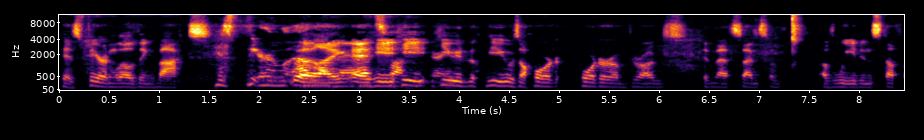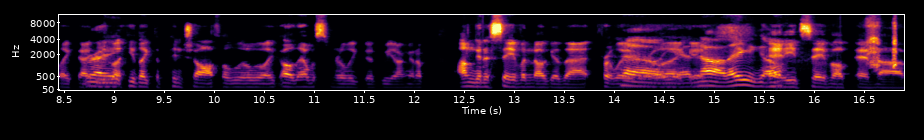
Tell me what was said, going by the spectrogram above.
his fear and loathing box. His fear. Well, love like, and he he great. he would, he was a hoarder hoarder of drugs in that sense of of weed and stuff like that. He'd, Right. like, he'd like to pinch off a little, like, oh, that was some really good weed. I'm gonna I'm gonna save a nug of that for later. Hell like, yeah! and, No, there you go. and he'd save up and um,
